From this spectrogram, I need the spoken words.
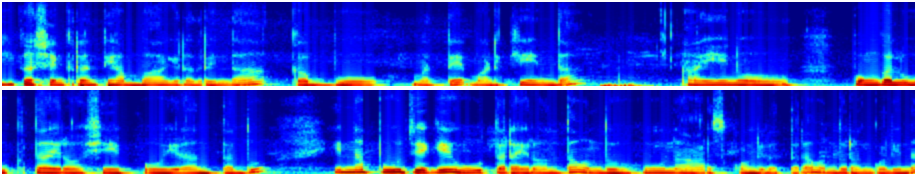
ಈಗ ಸಂಕ್ರಾಂತಿ ಹಬ್ಬ ಆಗಿರೋದ್ರಿಂದ ಕಬ್ಬು ಮತ್ತು ಮಡಿಕೆಯಿಂದ ಏನು ಪೊಂಗಲ್ ಉಕ್ತಾ ಇರೋ ಶೇಪು ಇರೋಂಥದ್ದು. ಇನ್ನು ಪೂಜೆಗೆ ಹೂ ಥರ ಇರೋವಂಥ ಒಂದು ಹೂವನ್ನ ಆರಿಸ್ಕೊಂಡಿರೋ ಥರ ಒಂದು ರಂಗೋಲಿನ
